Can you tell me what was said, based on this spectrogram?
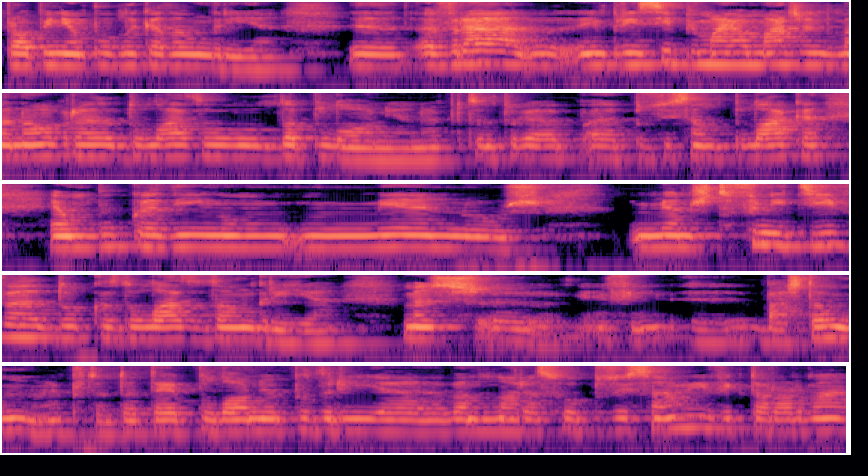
para a opinião pública da Hungria. Uh, haverá, em princípio, maior margem de manobra do lado da Polónia, né? portanto, a, a posição polaca é um bocadinho menos menos definitiva do que do lado da Hungria. Mas, enfim, basta um, não é? Portanto, até a Polónia poderia abandonar a sua posição e Viktor Orbán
